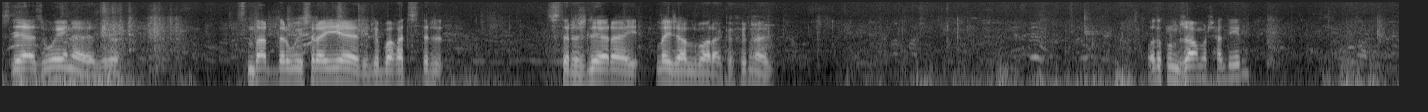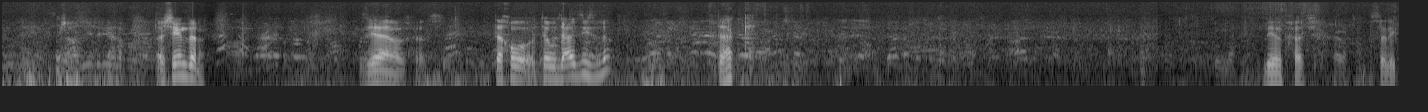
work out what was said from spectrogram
سليعة زوينة هذه. صندار الدرويش راهي هذه اللي باغا تستر تستر رجليها راهي الله يجعل البركة. فين غادي وهذوك المجامر شحال دايرين؟ 20 درهم. مزيان الفاس تا خو تا ولد عزيز لا؟ تا هك دير خالتي. ساليك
